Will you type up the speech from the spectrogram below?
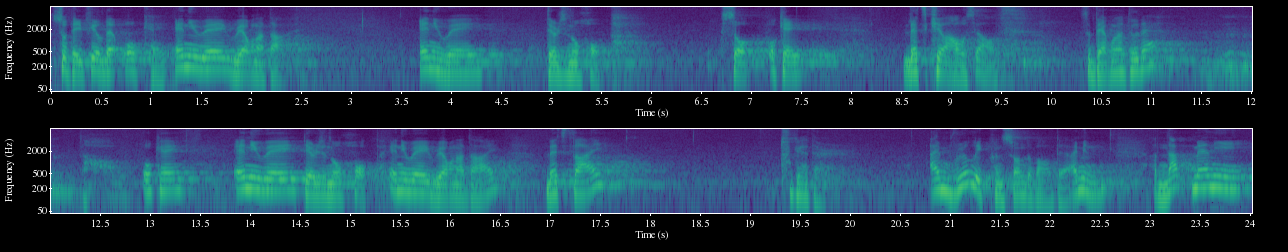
so they feel that, okay, anyway, we're gonna die. Anyway, there's no hope. So, okay, let's kill ourselves. So they're gonna do that? No. Okay, anyway, there is no hope. Anyway, we're gonna die. Let's die together. I'm really concerned about that. I mean, not many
